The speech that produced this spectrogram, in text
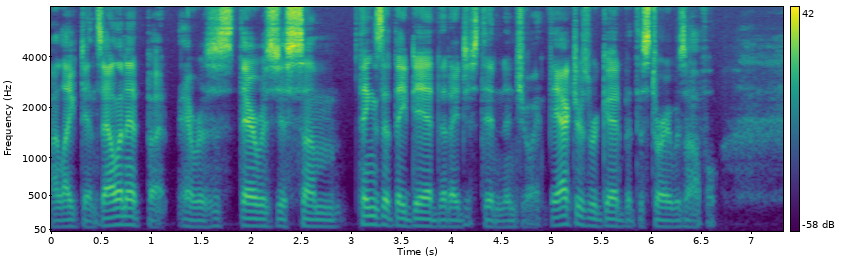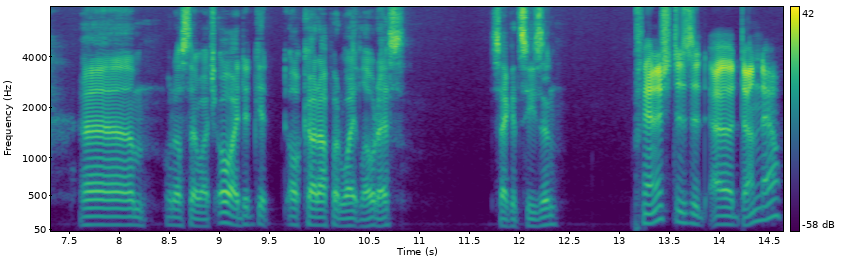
I like Denzel in it. But there was just, there was just some things that they did that I just didn't enjoy. The actors were good, but the story was awful. Um. What else did I watch? Oh, I did get all caught up on White Lotus, second season. Finished? Is it uh, done now?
